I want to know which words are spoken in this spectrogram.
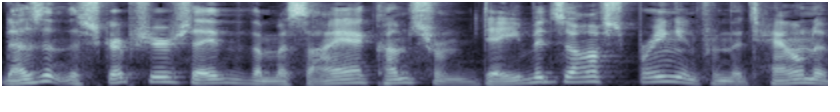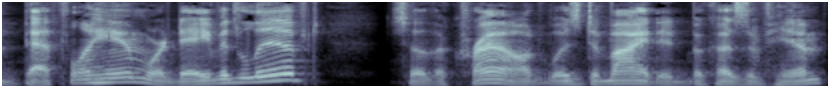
Doesn't the scripture say that the Messiah comes from David's offspring and from the town of Bethlehem where David lived? So the crowd was divided because of him.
